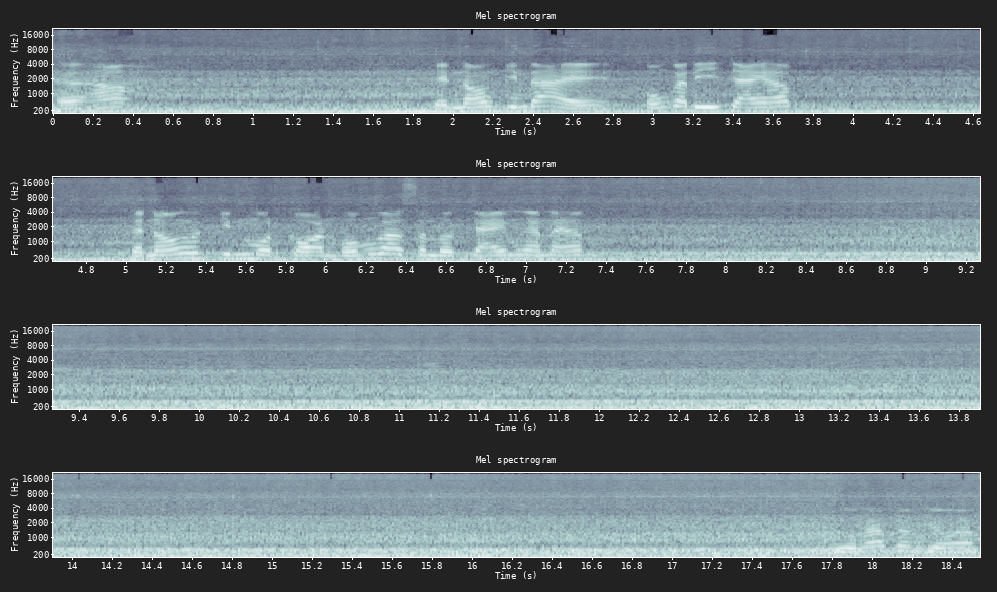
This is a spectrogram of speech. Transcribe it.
เออเอา เห็นน้องกินได้ ผมก็ดีใจครับ แต่น้องก็กินหมดก่อนผมก็สลดใจเหมือนกันนะครับดูครับท่านผู้ชมครับ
